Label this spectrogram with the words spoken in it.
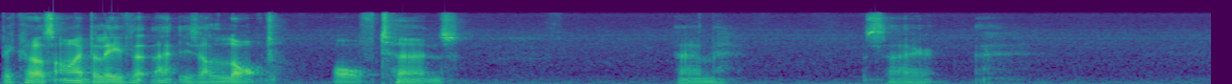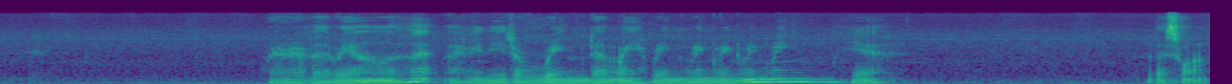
because I believe that that is a lot of turns. Um, so wherever we are with that, we need a ring, don't we? Ring, ring, ring, ring, ring. Yeah. This one.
